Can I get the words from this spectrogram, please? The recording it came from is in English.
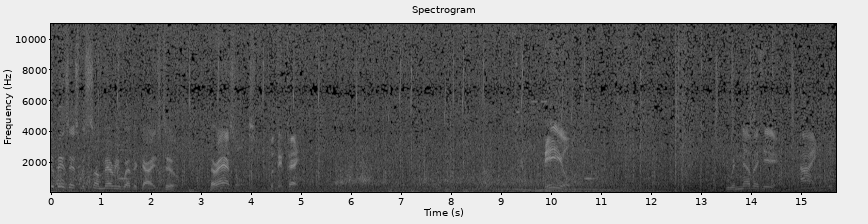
do business with some Merryweather guys, too. They're assholes, but they pay. Deal. You were never here. I was.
